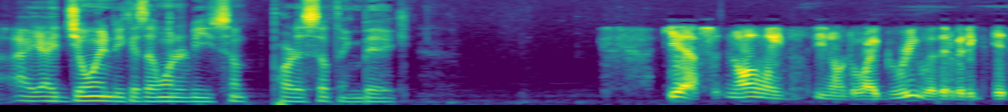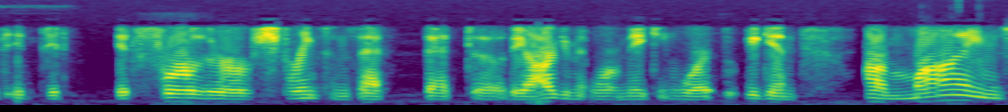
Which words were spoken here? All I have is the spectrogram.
I, I joined because I wanted to be some part of something big. Yes, not only you know do I agree with it, but it it it, it, it further strengthens that that uh, the argument we're making. Where again, our minds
